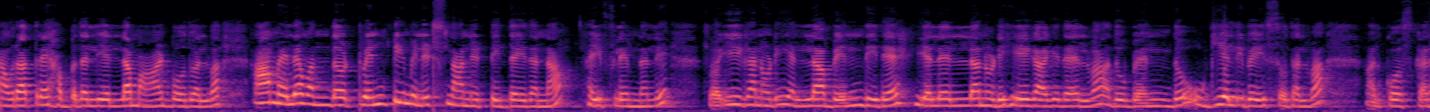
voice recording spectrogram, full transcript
ನವರಾತ್ರಿ ಹಬ್ಬದಲ್ಲಿ ಎಲ್ಲ ಮಾಡ್ಬೋದು ಅಲ್ವಾ? ಆಮೇಲೆ ಒಂದು ಟ್ವೆಂಟಿ ಮಿನಿಟ್ಸ್ ನಾನು ಇಟ್ಟಿದ್ದೆ ಇದನ್ನು ಹೈ ಫ್ಲೇಮ್ನಲ್ಲಿ ಸೊ ಈಗ ನೋಡಿ ಎಲ್ಲ ಬೆಂದಿದೆ. ಎಲೆಲ್ಲ ನೋಡಿ ಹೇಗಾಗಿದೆ ಅಲ್ವಾ? ಅದು ಬೆಂದು ಉಗಿಯಲ್ಲಿ ಬೇಯಿಸೋದಲ್ವಾ? ಅದಕ್ಕೋಸ್ಕರ.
